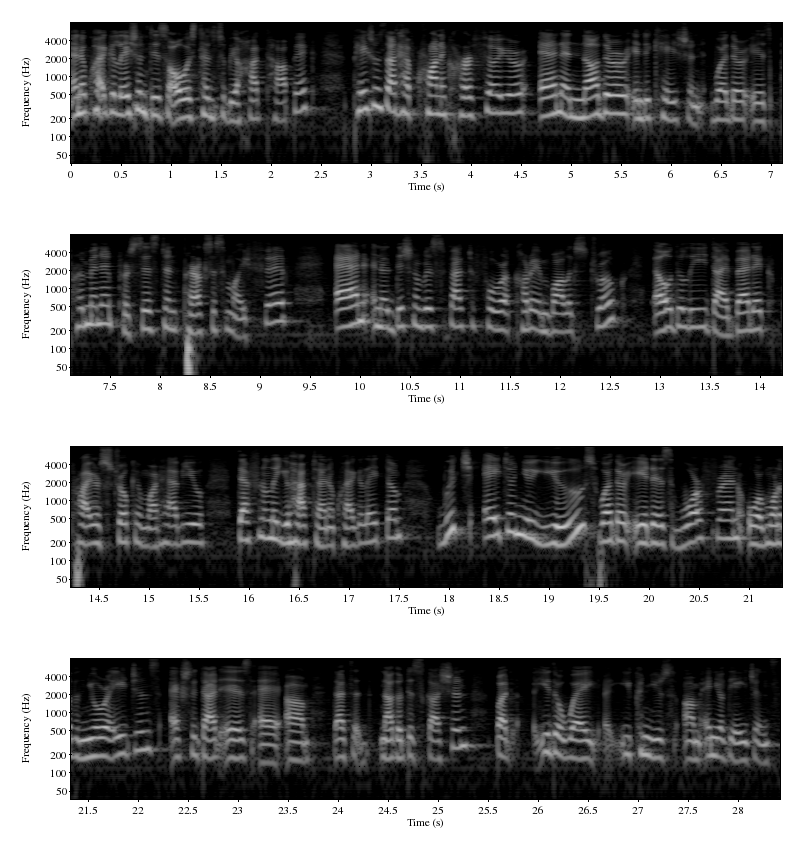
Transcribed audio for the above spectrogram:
Anticoagulation, this always tends to be a hot topic. Patients that have chronic heart failure and another indication, whether it's permanent, persistent paroxysmal AFib, and an additional risk factor for cardioembolic stroke, elderly, diabetic, prior stroke, and what have you, definitely you have to anticoagulate them which agent you use, whether it is warfarin or one of the newer agents, actually that is a, um, that's another discussion, but either way, you can use um, any of the agents.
